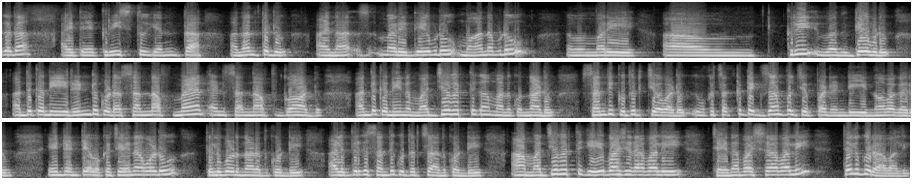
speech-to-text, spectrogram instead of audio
కదా. అయితే క్రీస్తు ఎంత అనంతుడు. ఆయన మరి దేవుడు మానవుడు మరి ఆ క్రీ దేవుడు. అందుకని ఈ రెండు కూడా son of man and son of God అందుకని ఈయన మధ్యవర్తిగా మనకున్నాడు. సంధి కుదుర్చేవాడు. ఒక చక్కటి ఎగ్జాంపుల్ చెప్పాడండి ఈ నోవా గారు. ఏంటంటే ఒక చైనా వాడు తెలుగుడు ఉన్నాడు అనుకోండి వాళ్ళిద్దరికి సంధి కుదుర్చా అనుకోండి. ఆ మధ్యవర్తికి ఏ భాష రావాలి? చైనా భాష రావాలి? తెలుగు రావాలి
